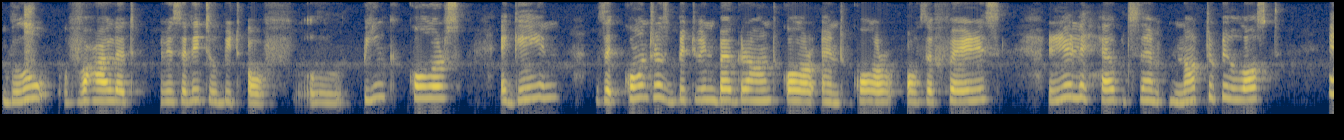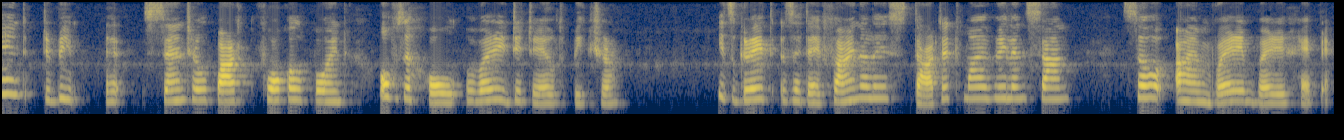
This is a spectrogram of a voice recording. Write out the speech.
blue violet with a little bit of uh, pink colors again the contrast between background color and color of the fairies really helped them not to be lost and to be a central part focal point of the whole very detailed picture. It's great that I finally started my villain son so I am very very happy.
